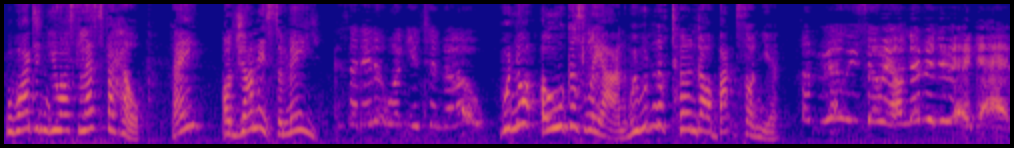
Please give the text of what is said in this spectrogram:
Well, why didn't you ask Les for help, eh? Or Janice or me? Because I didn't want you to know. We're not ogres, Leanne. We wouldn't have turned our backs on you. I'm really sorry. I'll never do it again.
